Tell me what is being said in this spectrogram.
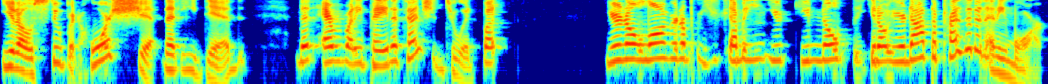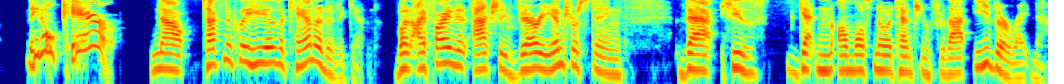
you know stupid horse shit that he did, then everybody paid attention to it. But you're no longer the i mean you you know you know you're not the president anymore they don't care Now, technically, he is a candidate again, but I find it actually very interesting that he's getting almost no attention for that either right now.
